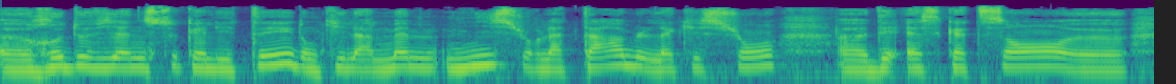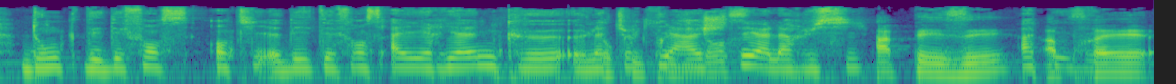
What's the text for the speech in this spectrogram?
redevienne ce qu'elle était. Donc, il a même mis sur la table la question des S-400, donc des défenses, anti, des défenses aériennes que la Turquie a achetées à la Russie. Apaisé, après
